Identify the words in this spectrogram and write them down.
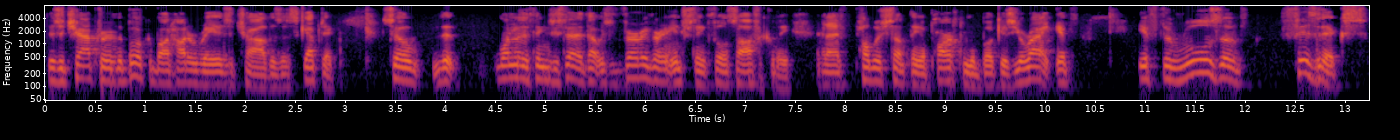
there's a chapter in the book about how to raise a child as a skeptic. So the, one of the things you said thought was very, very interesting philosophically, and I've published something apart from the book. Is you're right. If if the rules of physics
